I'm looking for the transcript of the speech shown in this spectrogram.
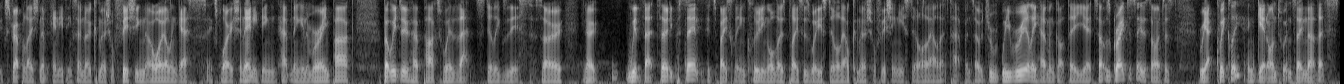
extrapolation of anything. So no commercial fishing, no oil and gas exploration, anything happening in a marine park. But we do have parks where that still exists. So, you know, with that 30%, it's basically including all those places where you still allow commercial fishing, you still allow that to happen. So we really haven't got there yet. So it was great to see the scientists react quickly and get onto it and say, no, that's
